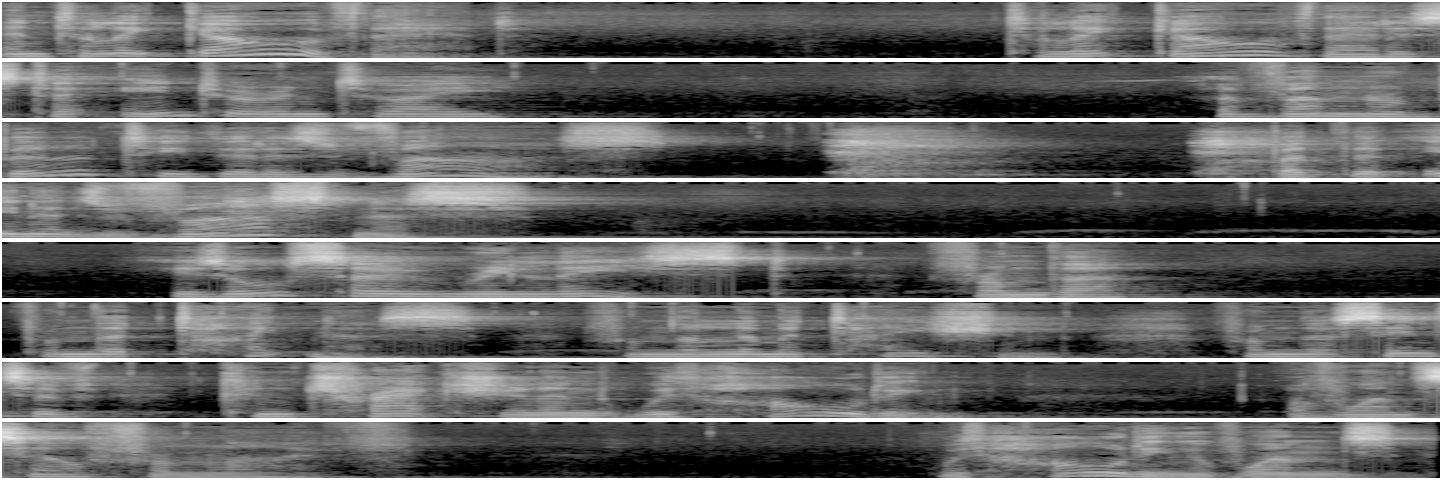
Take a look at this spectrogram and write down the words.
And to let go of that, to let go of that is to enter into a, a vulnerability that is vast, but that in its vastness is also released from the, from the tightness, from the limitation, from the sense of contraction and withholding of oneself from life, withholding of one's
